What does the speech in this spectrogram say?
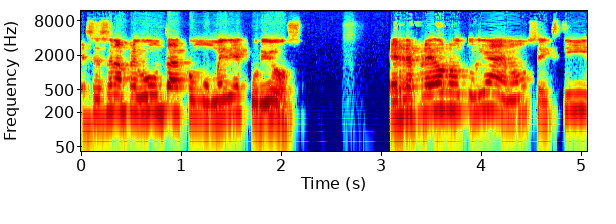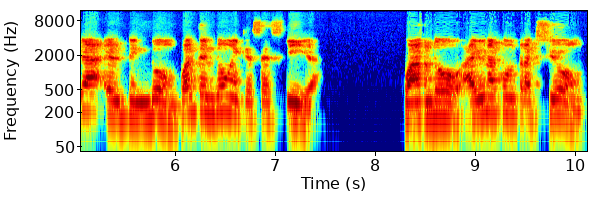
esa es una pregunta como media curiosa. El reflejo rotuliano se estira el tendón. ¿Cuál tendón es que se estira? Cuando hay una contracción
